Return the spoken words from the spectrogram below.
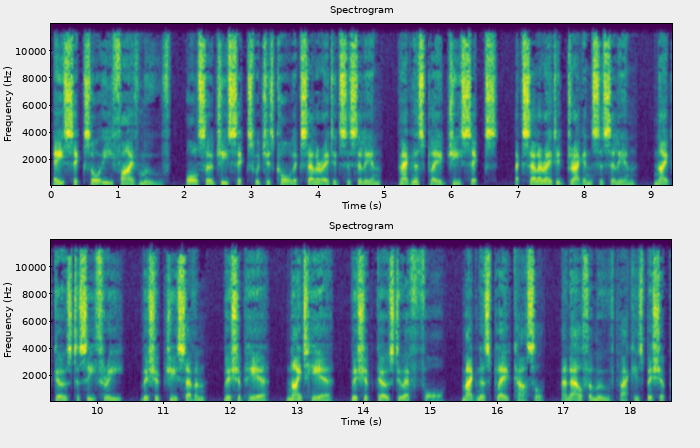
a6 or e5 move, also g6 which is called accelerated Sicilian, Magnus played g6, accelerated dragon Sicilian, knight goes to c3, bishop g7, bishop here, knight here, bishop goes to f4, Magnus played castle, and Alpha moved back his bishop,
